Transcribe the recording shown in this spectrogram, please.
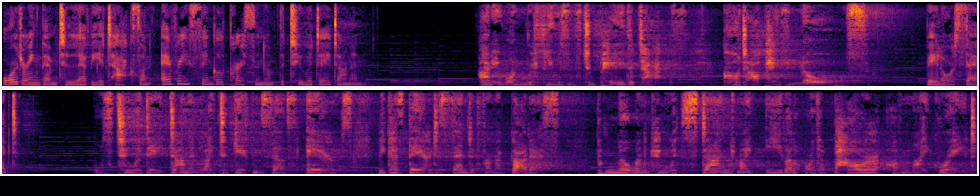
ordering them to levy attacks on every single person of the Tuatha Dé Danann. Anyone refuses to pay the tax, cut off his nose. Balor said. Those Tuatha Dé Danann like to give themselves heirs because they are descended from a goddess. But no one can withstand my evil or the power of my great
